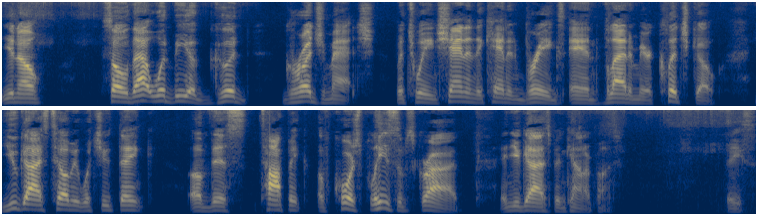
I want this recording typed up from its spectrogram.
you know? So that would be a good grudge match between Shannon the Cannon Briggs and Vladimir Klitschko. You guys tell me what you think of this topic. Of course, please subscribe. And you guys been Counterpunch. Peace.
